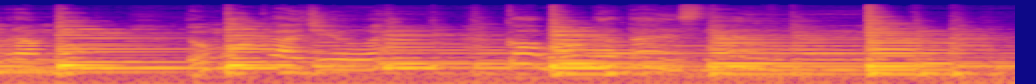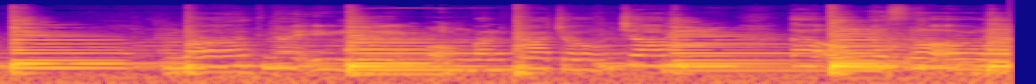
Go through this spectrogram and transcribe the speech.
ម្រាប់មកទុំអូនខ្លាចជាអ្វីក៏បងនៅតែស្នេហ៍បើថ្ងៃមួយបងបានការចងចាំតើអូននៅស្រឡាញ់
